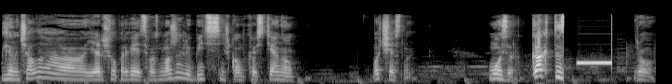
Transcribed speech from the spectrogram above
Для начала я решил проверить, возможно ли убить снежком сквозь стену. Вот честно. Мозер, как ты Здорово.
